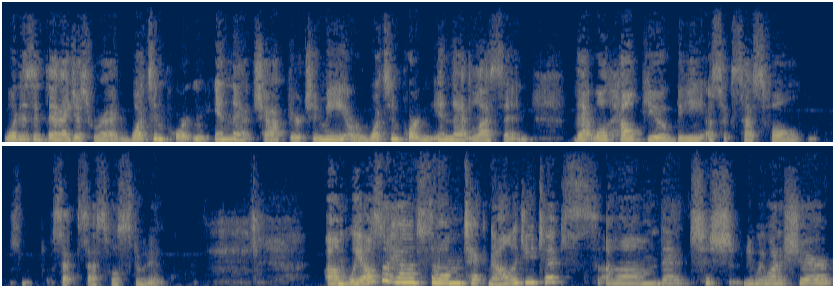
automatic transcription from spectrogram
what is it that I just read? What's important in that chapter to me or what's important in that lesson? That will help you be a successful, successful student. Um, we also have some technology tips um, that we want to share.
